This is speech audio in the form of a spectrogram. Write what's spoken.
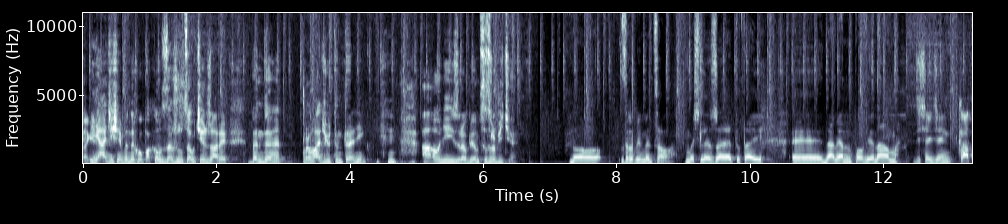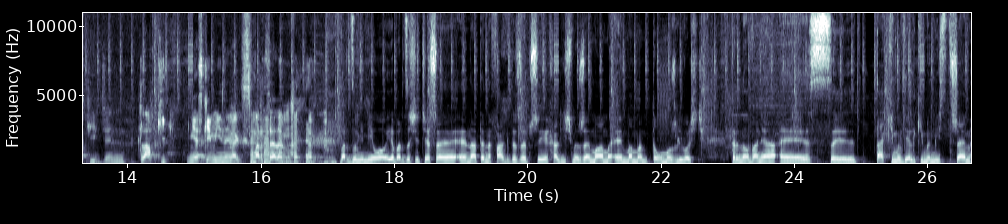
Tak ja dzisiaj będę chłopakom zarzucał ciężary, będę prowadził ten trening, a oni zrobią, co zrobicie? No, zrobimy co? Myślę, że tutaj e, Damian powie nam. Dzisiaj dzień klatki, dzień klatki. Nie z kim innym jak z Marcelem. Bardzo mi miło, ja bardzo się cieszę e, na ten fakt, że przyjechaliśmy, że mam, e, mam tą możliwość trenowania e, z takim wielkim mistrzem.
